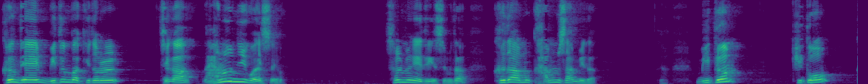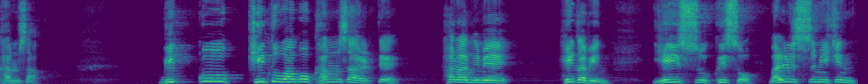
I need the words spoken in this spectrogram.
그런데 믿음과 기도를 제가 나눈 이유가 있어요. 설명해 드리겠습니다. 그 다음은 감사입니다. 믿음, 기도, 감사. 믿고 기도하고 감사할 때 하나님의 해답인 예수 그리스도 말씀이신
